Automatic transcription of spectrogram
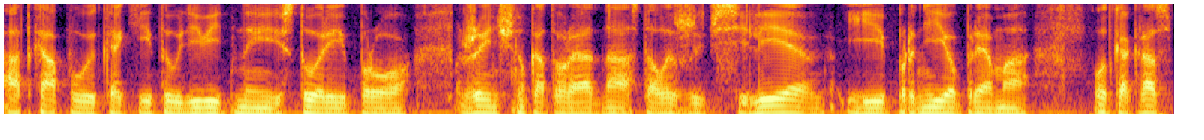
откапывают какие-то удивительные истории про женщину, которая одна осталась жить в селе, и про нее прямо... Вот как раз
